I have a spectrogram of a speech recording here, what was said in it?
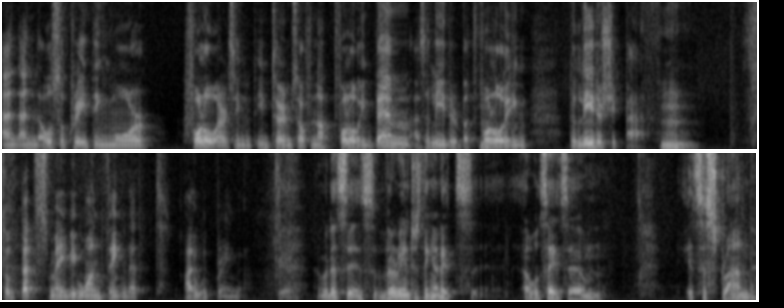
and and also creating more followers in in terms of not following them as a leader, but following the leadership path. So that's maybe one thing that I would bring here. But that's it's very interesting, and it's I would say it's um, it's a strand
